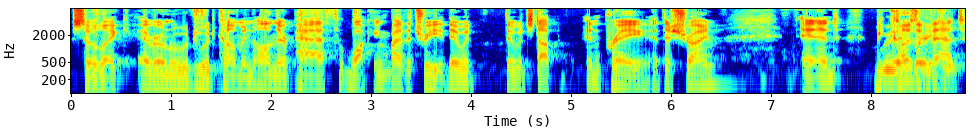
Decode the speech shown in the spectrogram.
So like everyone would, would come and on their path walking by the tree, they would they would stop and pray at the shrine. And because of that,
